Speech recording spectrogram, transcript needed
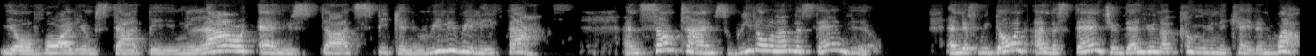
your volume start being loud, and you start speaking really, really fast. And sometimes we don't understand you. And if we don't understand you, then you're not communicating well.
